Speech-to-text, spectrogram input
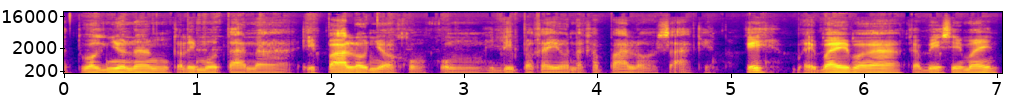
At huwag nyo nang kalimutan na i-follow nyo ako kung hindi pa kayo nakapalo sa akin. Okay? Bye-bye mga kabisi mind.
